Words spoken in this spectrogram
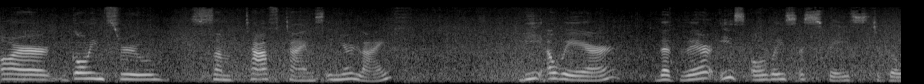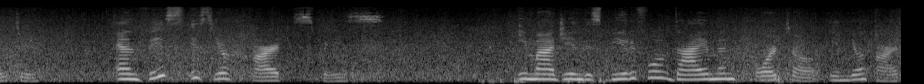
are going through some tough times in your life, be aware that there is always a space to go to. And this is your heart space. Imagine this beautiful diamond portal in your heart,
